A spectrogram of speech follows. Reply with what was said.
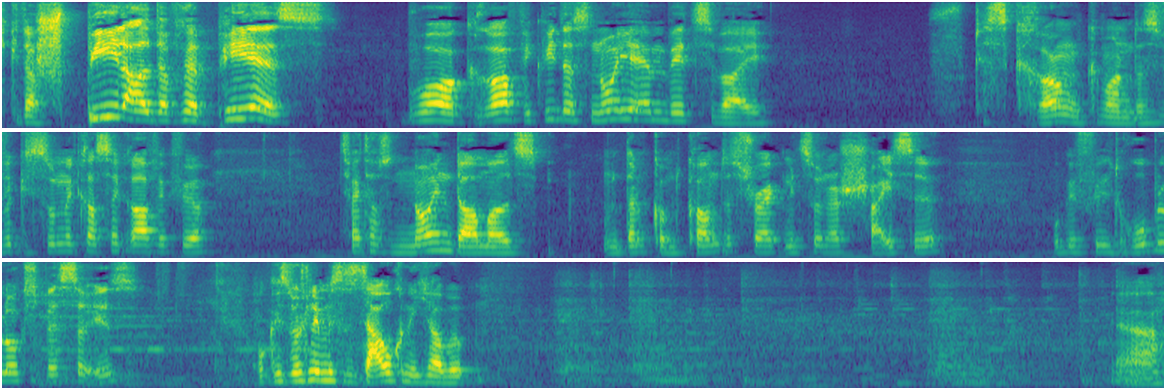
Digga, das Spiel, Alter, auf der PS. Boah, Grafik wie das neue MW2. Das ist krank, Mann. Das ist wirklich so eine krasse Grafik für 2009 damals. Und dann kommt Counter-Strike mit so einer Scheiße, wo gefühlt Roblox besser ist. Okay, so schlimm ist es auch nicht, aber. Ja.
